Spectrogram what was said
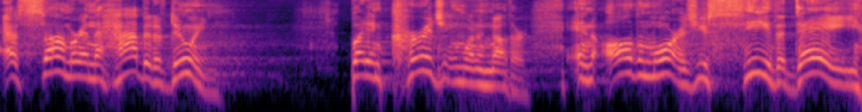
as some are in the habit of doing, but encouraging one another. And all the more as you see the day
